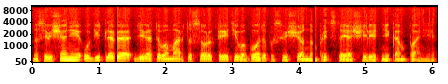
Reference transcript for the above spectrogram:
На совещании у Гитлера 9 марта 1943 года, посвященном предстоящей летней кампании,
